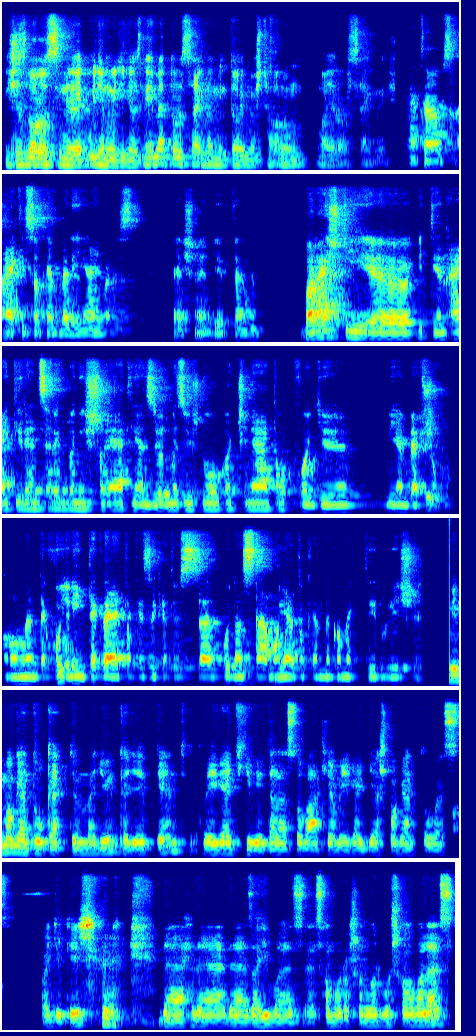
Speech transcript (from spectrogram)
És ez valószínűleg ugyanúgy igaz Németországra, mint ahogy most hallom Magyarországra is. Hát az IT szakember hiányban ez teljesen egyértelmű. Balázs, ti uh, itt ilyen IT rendszerekben is saját ilyen zöldmezős dolgokat csináltok, vagy uh, milyen webshopokon mentek, hogyan integráljátok ezeket össze, hogyan számoljátok ennek a megtérülését? Mi Magento 2 megyünk egyébként, még egy kivételen Szlovákia, még egyes Magento, ezt adjuk is, de, de, de ez a hiba, ez, ez hamarosan orvosolva lesz.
